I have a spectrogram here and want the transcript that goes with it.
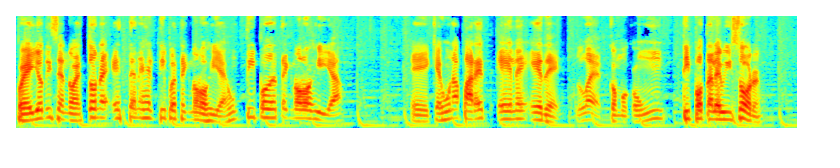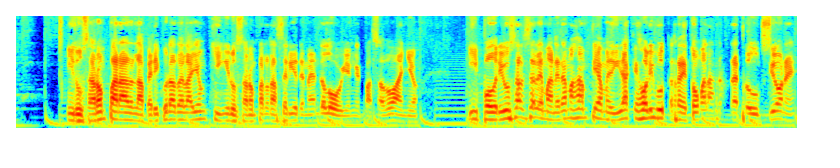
Pues ellos dicen, no, esto no, este no es el tipo de tecnología, es un tipo de tecnología eh, que es una pared LED, LED, como con un tipo televisor. Y lo usaron para la película de Lion King y lo usaron para la serie de Mandalorian el pasado año. Y podría usarse de manera más amplia a medida que Hollywood retoma las reproducciones,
